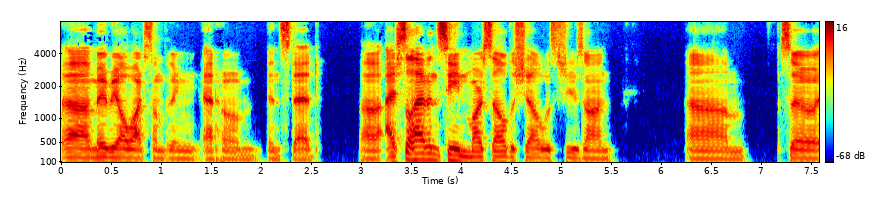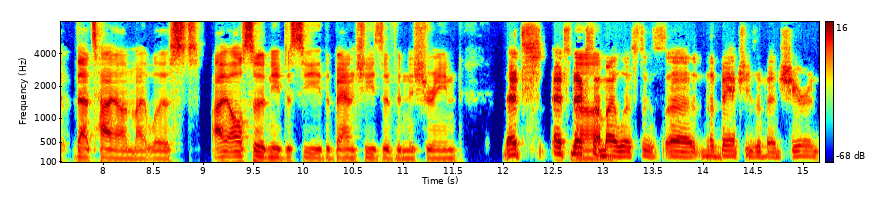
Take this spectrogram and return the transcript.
Uh, maybe I'll watch something at home instead. Uh, I still haven't seen Marcel the Shell with shoes on. Um, so that's high on my list. I also need to see the Banshees of Inisherin. That's that's next um, on my list is uh, the Banshees of Ed Sheeran.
